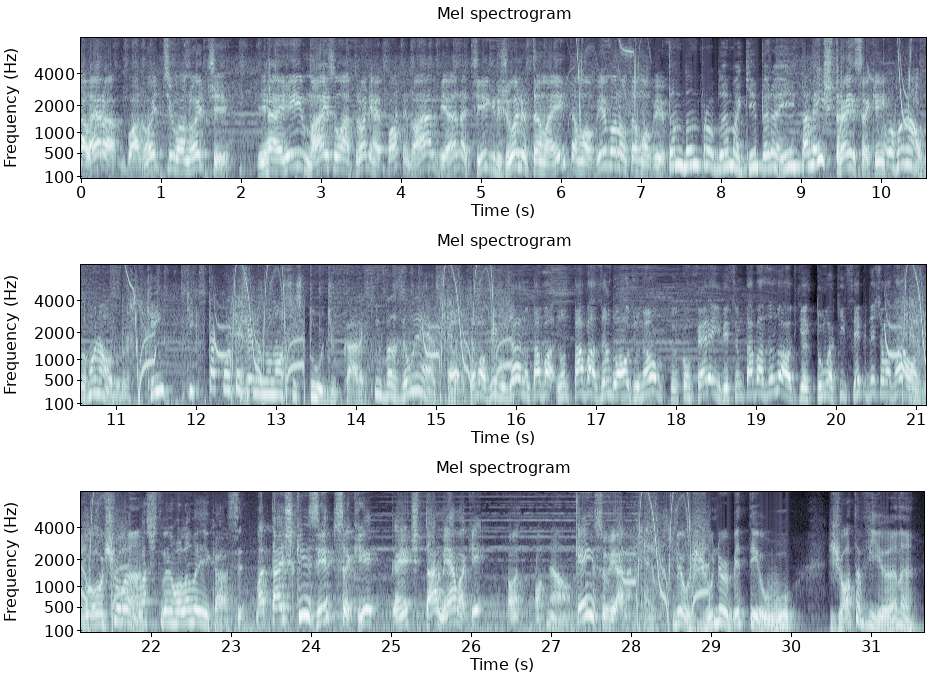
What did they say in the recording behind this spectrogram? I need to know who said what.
Speaker 1: Galera, boa noite, boa noite. E aí, mais um Drone Repórter no ar, Viana, Tigre, Júnior, tamo aí? Tamo ao vivo ou não tamo ao vivo?
Speaker 2: Tamo dando problema aqui, peraí.
Speaker 1: Tá meio estranho isso aqui.
Speaker 3: Ô, Ronaldo, Ronaldo, quem que, que tá acontecendo no nosso estúdio, cara? Que invasão é essa?
Speaker 4: Estamos ao vivo já? Não tá, não tá vazando áudio, não? Confere aí, vê se não tá vazando áudio, porque tu aqui sempre deixa vazar áudio.
Speaker 5: Ô, Chulan,
Speaker 6: Eu acho estranho rolando aí, cara.
Speaker 1: Mas tá esquisito isso aqui. A gente tá mesmo aqui. Ó, ó.
Speaker 3: Não.
Speaker 1: Que isso, Viana?
Speaker 5: meu, Júnior BTU, J Viana,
